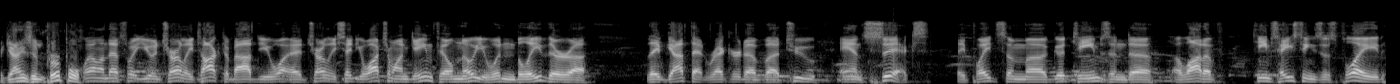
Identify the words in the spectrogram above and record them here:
the guys in purple. Well, and that's what you and Charlie talked about. You? Uh, Charlie said you watch them on game film. No, you wouldn't believe they're uh, they've got that record of uh, two and six. They played some uh, good teams and uh, a lot of teams Hastings has played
